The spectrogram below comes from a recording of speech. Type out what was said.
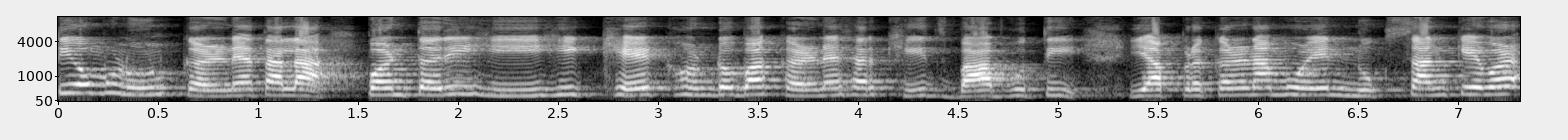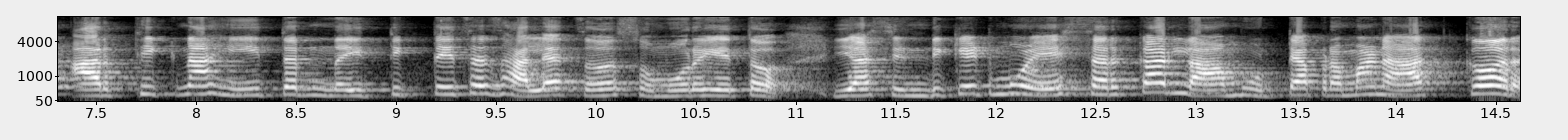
टी ओ म्हणून करण्यात आला पण तरीही ही खेळ खंडोबा करण्यासारखीच बाब होती. या प्रकरणामुळे नुकसान केवळ आर्थिक नाही तर नैतिकतेचं झाल्याचं समोर येतं. या सिंडिकेटमुळे सरकारला मोठ्या प्रमाणात कर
